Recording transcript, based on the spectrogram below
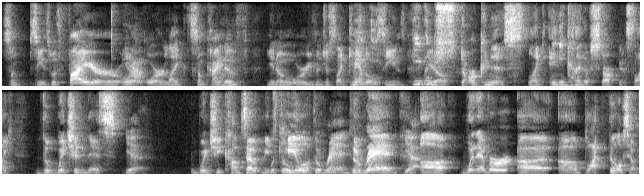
some scenes with fire or Yeah. or like some kind Mhm. of you know, or even just like candle e- scenes. even you know, starkness like any kind of starkness like the witch in this yeah, when she comes out and meets with the, Caleb the red. the red Yeah. uh whenever uh uh black phillips out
